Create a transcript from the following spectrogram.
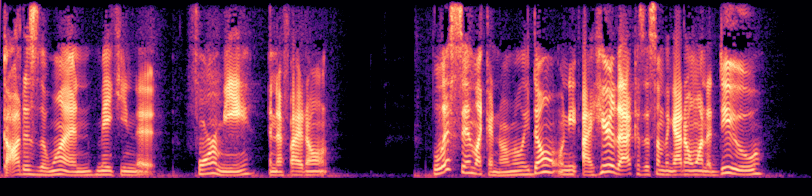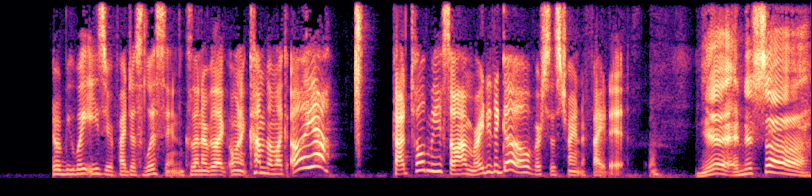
God is the one making it for me. And if I don't listen, like I normally don't, when I hear that because it's something I don't want to do, it would be way easier if I just listen. Because then I'd be like, when it comes, I'm like, oh yeah, God told me, so I'm ready to go versus trying to fight it. So, Yeah, and it's uh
